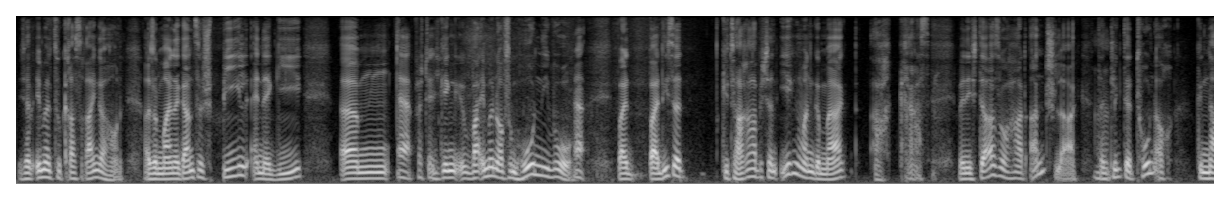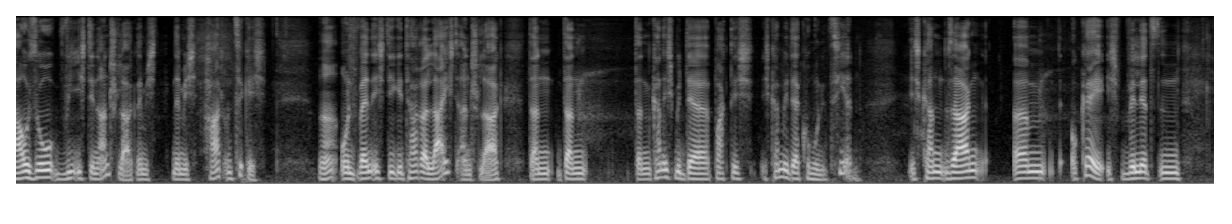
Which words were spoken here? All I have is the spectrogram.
Ich habe immer zu krass reingehauen. Also meine ganze Spielenergie ähm, Ja, verstehe ich. ging, war immer nur auf so einem hohen Niveau. Ja. Bei, bei dieser Gitarre habe ich dann irgendwann gemerkt, ach krass, wenn ich da so hart anschlag, Mhm. dann klingt der Ton auch genauso, wie ich den anschlag, nämlich, nämlich hart und zickig. Na? Und wenn ich die Gitarre leicht anschlag, dann, dann, dann kann ich mit der praktisch, ich kann mit der kommunizieren. Ich kann sagen, ähm, okay, ich will jetzt ein,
